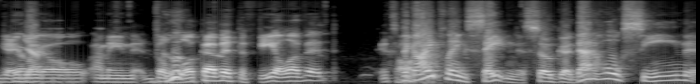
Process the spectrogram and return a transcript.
Gabriel. I mean, the look of it, the feel of it. It's the guy playing Satan is so good. That whole scene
